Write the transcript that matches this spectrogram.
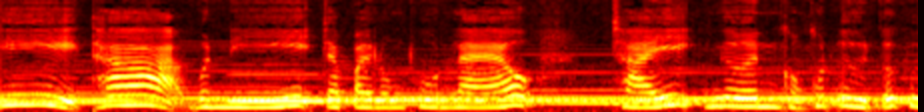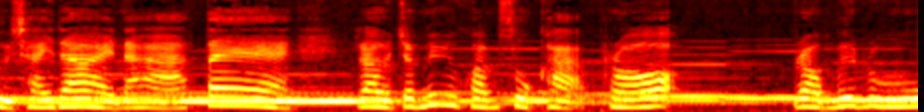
ที่ถ้าวันนี้จะไปลงทุนแล้วใช้เงินของคนอื่นก็คือใช้ได้นะคะ แต่เราจะไม่มีความสุขค่ะ เพราะ เราไม่รู้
